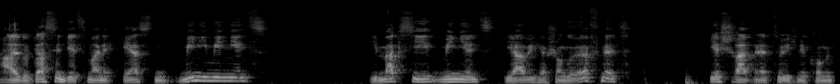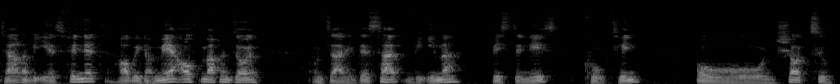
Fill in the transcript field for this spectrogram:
Also das sind jetzt meine ersten Mini-Minions. Die Maxi-Minions, die habe ich ja schon geöffnet. Ihr schreibt mir natürlich in die Kommentare, wie ihr es findet, ob ich noch mehr aufmachen soll. Und sage deshalb, wie immer, bis demnächst, guckt hin und schaut zu.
